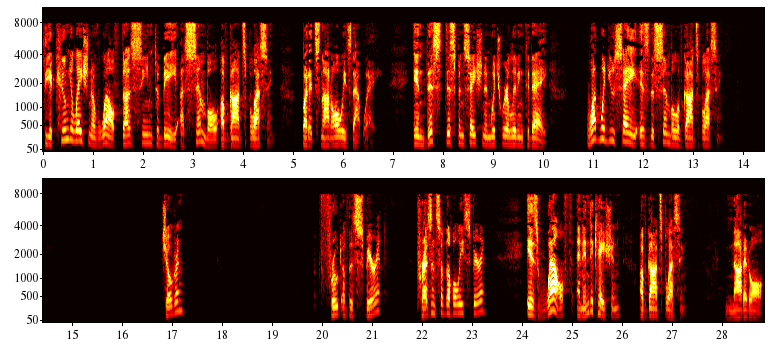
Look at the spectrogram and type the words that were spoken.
the accumulation of wealth does seem to be a symbol of God's blessing, but it's not always that way. In this dispensation in which we're living today, what would you say is the symbol of God's blessing? Children? Fruit of the Spirit? Presence of the Holy Spirit? Is wealth an indication of God's blessing? Not at all.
